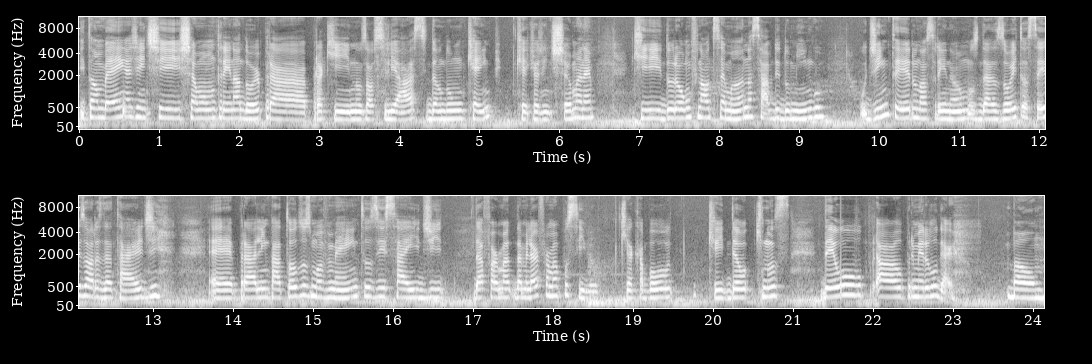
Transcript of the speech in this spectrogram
E também a gente chama um treinador para que nos auxiliasse, dando um camp, que é que a gente chama, né? Que durou um final de semana, sábado e domingo. O dia inteiro nós treinamos das 8 às 6 horas da tarde é, para limpar todos os movimentos e sair de, da, forma, da melhor forma possível. Que acabou, que, deu, que nos deu ah, o primeiro lugar. Bom,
